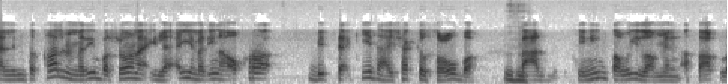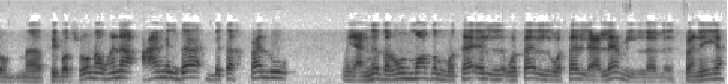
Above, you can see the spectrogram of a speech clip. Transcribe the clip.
الانتقال من مدينة برشلونة إلى أي مدينة أخرى بالتأكيد هيشكل صعوبة بعد سنين طويلة من التأقلم في برشلونة وهنا عامل ده بتغفله يعني نقدر نقول معظم وسائل وسائل وسائل الإعلام الإسبانية.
